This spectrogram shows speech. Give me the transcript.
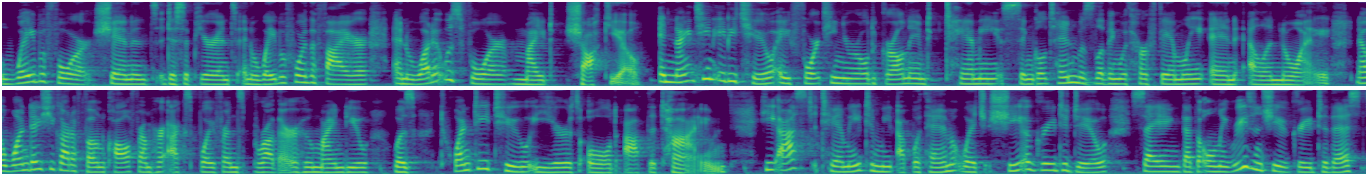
way before Shannon's disappearance and way before the fire, and what it was for might shock you. In 1982, a 14 year old girl named Tammy Singleton was living with her family in Illinois. Now, one day she got a phone call from her ex boyfriend's brother, who, mind you, was 22 years old at the time. He asked Tammy to meet up with him, which she agreed to do, saying that the only reason she agreed to this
